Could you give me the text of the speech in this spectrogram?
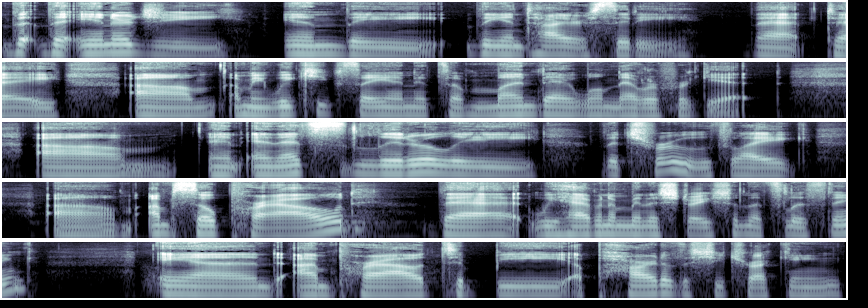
the, the energy in the the entire city that day. Um, I mean, we keep saying it's a Monday we'll never forget, um, and and that's literally the truth. Like, um, I'm so proud that we have an administration that's listening and I'm proud to be a part of the She Trucking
